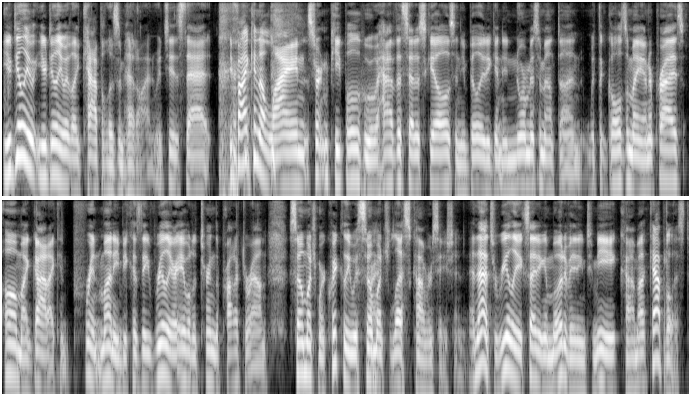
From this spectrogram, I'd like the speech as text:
you're dealing you're dealing with like capitalism head on, which is that if I can align certain people who have a set of skills and the ability to get an enormous amount done with the goals of my enterprise, oh my god, I can print money because they really are able to turn the product around so much more quickly with so right. much less conversation. And that's really exciting and motivating to me, comma, capitalist.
